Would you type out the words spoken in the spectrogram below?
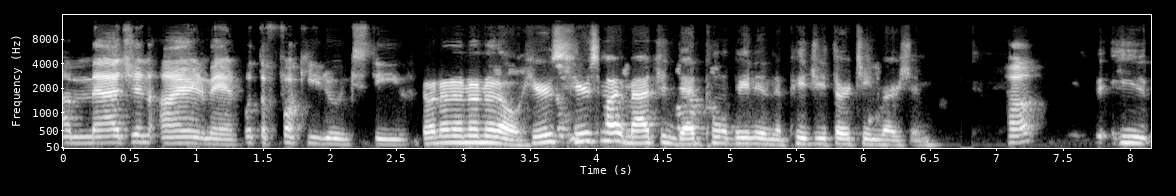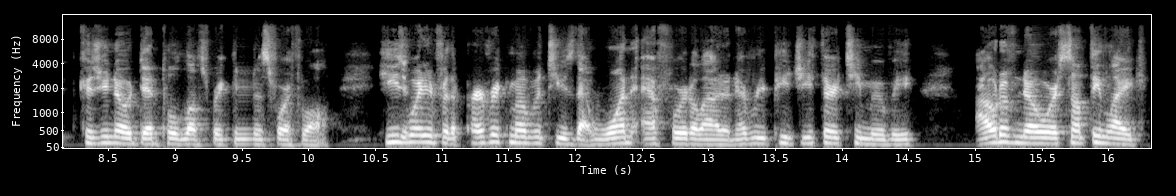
Imagine Iron Man. What the fuck are you doing, Steve? No, no, no, no, no, no. Here's here's how I imagine Deadpool being in a PG-13 version. Huh? He, because you know Deadpool loves breaking his fourth wall. He's Yeah. waiting for the perfect moment to use that one F word allowed in every PG-13 movie. Out of nowhere, something like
